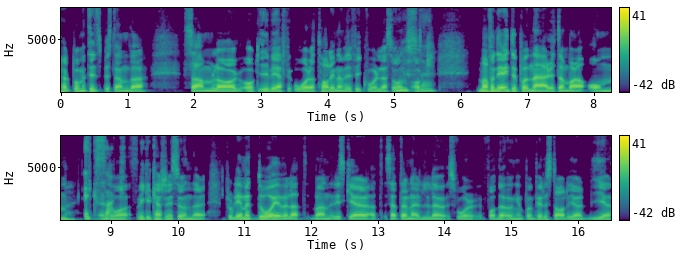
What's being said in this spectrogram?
höll på med tidsbestämda samlag och IVF i åratal innan vi fick vår lilla son. Och man funderar inte på när utan bara om. Exakt. Då, vilket kanske är sundare. Problemet då är väl att man riskerar att sätta den här lilla svårfödda ungen på en piedestal och gör, ge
